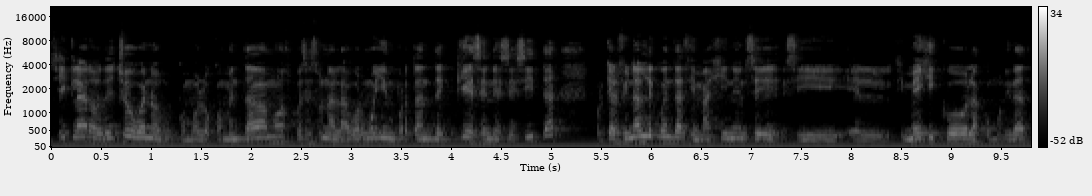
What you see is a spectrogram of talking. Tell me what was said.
Sí, claro, de hecho, bueno, como lo comentábamos, pues es una labor muy importante que se necesita, porque al final de cuentas, imagínense si, el, si México, la comunidad,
